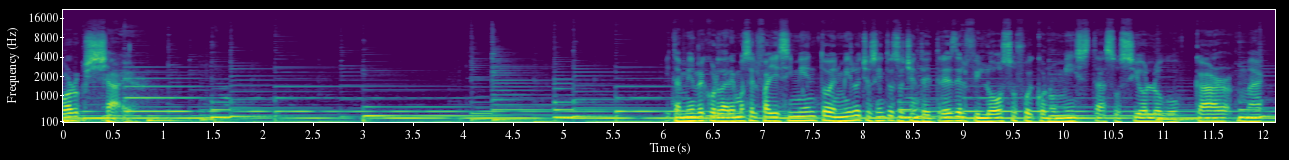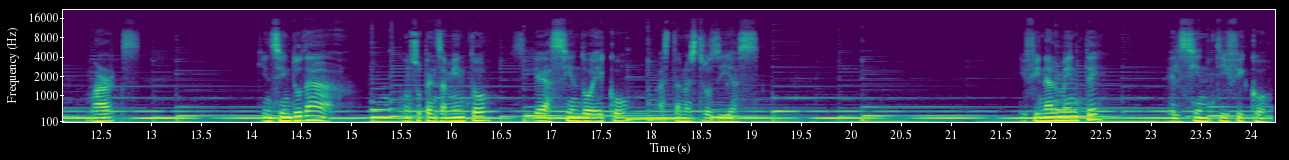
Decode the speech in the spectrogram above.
Warwickshire. Y también recordaremos el fallecimiento en 1883 del filósofo, economista, sociólogo Karl Marx, quien sin duda con su pensamiento sigue haciendo eco hasta nuestros días finalmente, el científico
